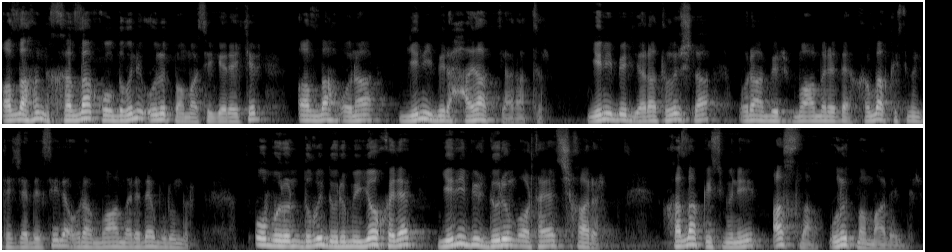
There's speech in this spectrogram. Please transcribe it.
Allah'ın hallak olduğunu unutmaması gerekir. Allah ona yeni bir hayat yaratır. Yeni bir yaratılışla ona bir muamelede, hallak isminin tecellisiyle ona muamelede bulunur. O bulunduğu durumu yok eder, yeni bir durum ortaya çıkarır. Hallak ismini asla unutmamalıdır.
